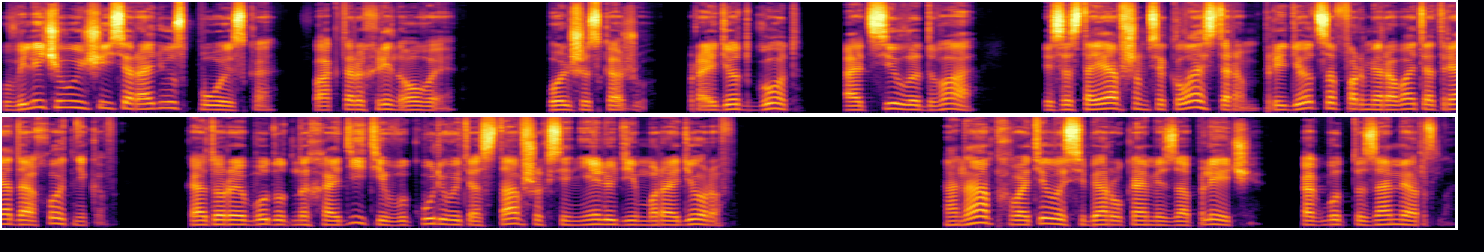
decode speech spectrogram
увеличивающийся радиус поиска, факторы хреновые. Больше скажу, пройдет год, от силы два, и состоявшимся кластерам придется формировать отряды охотников, которые будут находить и выкуривать оставшихся нелюдей-мародеров. Она обхватила себя руками за плечи, как будто замерзла.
